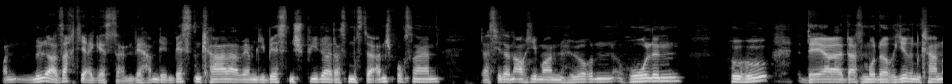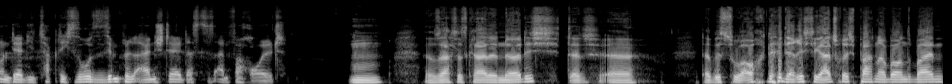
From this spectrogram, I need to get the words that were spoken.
und Müller sagte ja gestern, wir haben den besten Kader, wir haben die besten Spieler, das muss der Anspruch sein, dass sie dann auch jemanden hören, holen, der das moderieren kann und der die Taktik so simpel einstellt, dass das einfach rollt. Mhm. Du sagtest gerade nerdig, das, äh, da bist du auch der, der richtige Ansprechpartner bei uns beiden.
